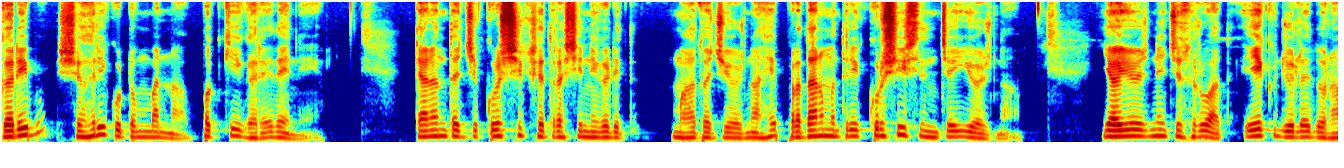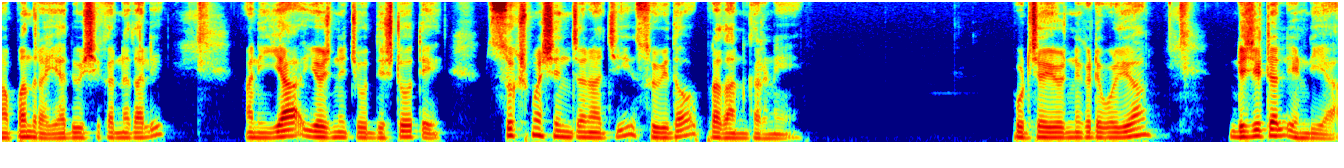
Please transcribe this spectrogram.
गरीब शहरी कुटुंबांना पक्की घरे देणे. त्यानंतरची कृषी क्षेत्राशी निगडीत महत्त्वाची योजना आहे प्रधानमंत्री कृषी सिंचई योजना. या योजनेची सुरुवात एक जुलै दोन हजार पंधरा या दिवशी करण्यात आली आणि या योजनेचे उद्दिष्ट होते सूक्ष्म सिंचनाची सुविधा प्रदान करणे. पुढच्या योजनेकडे बोलूया डिजिटल इंडिया.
